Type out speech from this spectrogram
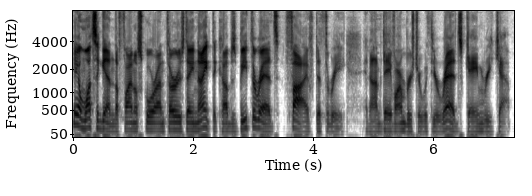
And once again, the final score on Thursday night, the Cubs beat the Reds 5 to 3. And I'm Dave Armbruster with your Reds game recap.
